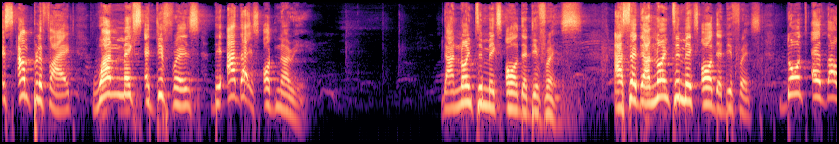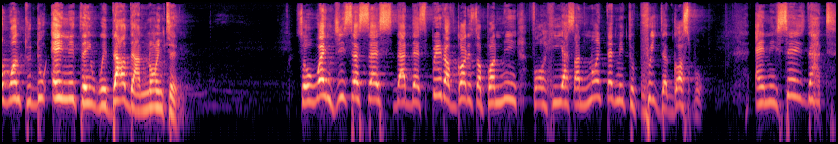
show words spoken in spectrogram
is amplified, one makes a difference, the other is ordinary. The anointing makes all the difference. I said the anointing makes all the difference. Don't ever want to do anything without the anointing. So when Jesus says that the Spirit of God is upon me, for he has anointed me to preach the gospel, and he says that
